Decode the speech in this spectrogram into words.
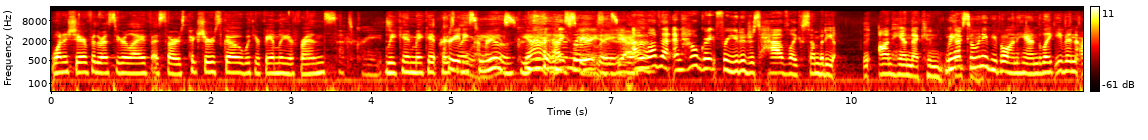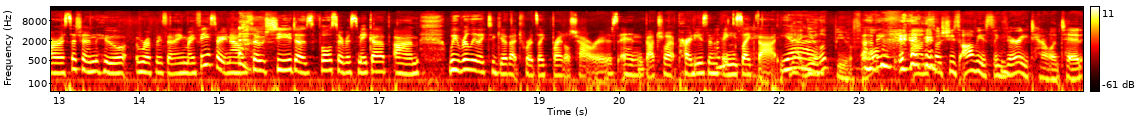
want to share for the rest of your life as far as pictures go with your family or friends. That's great. We can make it personalized to you. Yeah, absolutely. Yeah. I love that. And how great for you to just have like somebody on hand that can. We that have so many people on hand, like even our esthetician who I'm representing my face right now. so she does full service makeup. Um, we really like to gear that towards like bridal showers and bachelorette parties and Amazing. things like that. Yeah. yeah you look beautiful. Oh, um, so she's obviously very talented.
